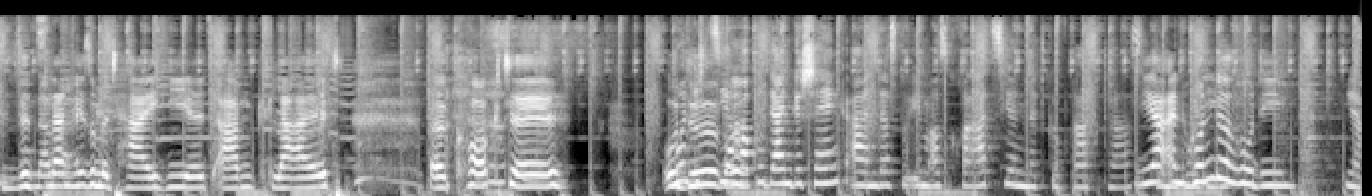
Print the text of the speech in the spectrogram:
Wir sitzen dann hier so mit High Heels, Abendkleid, äh, Cocktail. Und ich ziehe Hoppo dein Geschenk an, das du ihm aus Kroatien mitgebracht hast. Ja, ein Hundehoodie. Ja.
